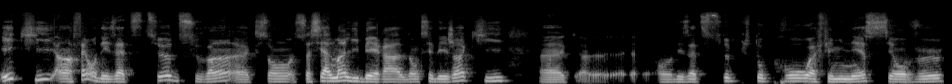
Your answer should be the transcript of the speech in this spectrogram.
et qui, en fait, ont des attitudes souvent euh, qui sont socialement libérales. Donc, c'est des gens qui euh, ont des attitudes plutôt pro-féministes, si on veut,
